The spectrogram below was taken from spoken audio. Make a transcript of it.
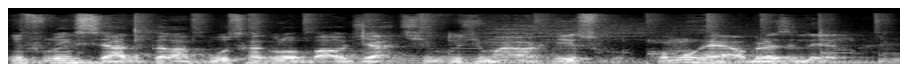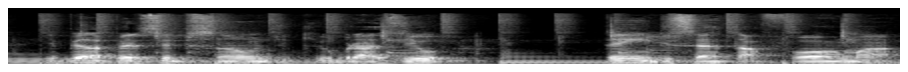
influenciado pela busca global de ativos de maior risco, como o real brasileiro, e pela percepção de que o Brasil tem, de certa forma,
